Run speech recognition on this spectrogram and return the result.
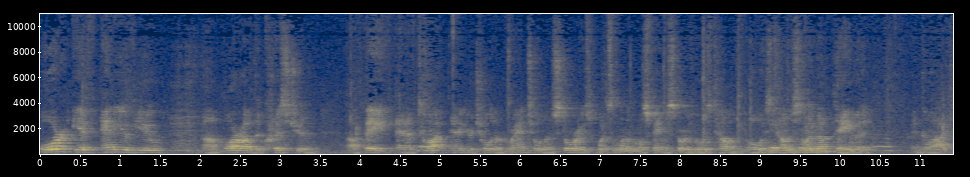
Or if any of you um, are of the Christian uh, faith and have taught any of your children or grandchildren stories, what's one of the most famous stories we always tell them? We always tell the story about David and Goliath.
